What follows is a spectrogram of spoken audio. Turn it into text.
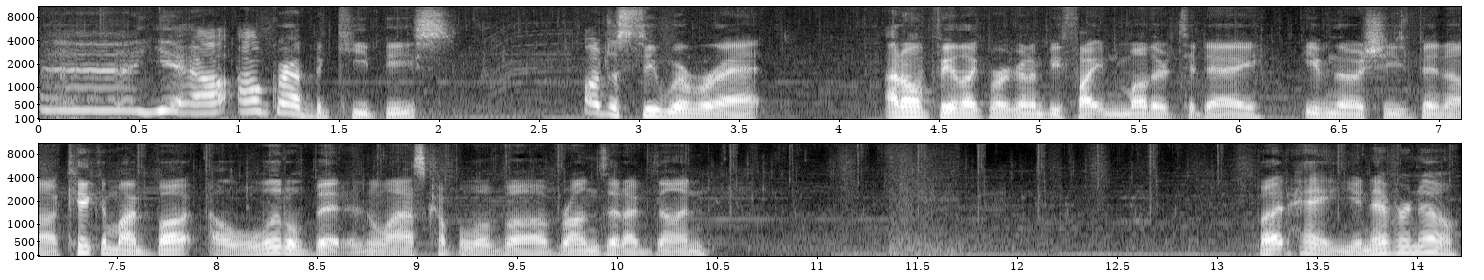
Uh, yeah, I'll, I'll grab the key piece. I'll just see where we're at. I don't feel like we're going to be fighting Mother today, even though she's been uh, kicking my butt a little bit in the last couple of uh, runs that I've done. But hey, you never know.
